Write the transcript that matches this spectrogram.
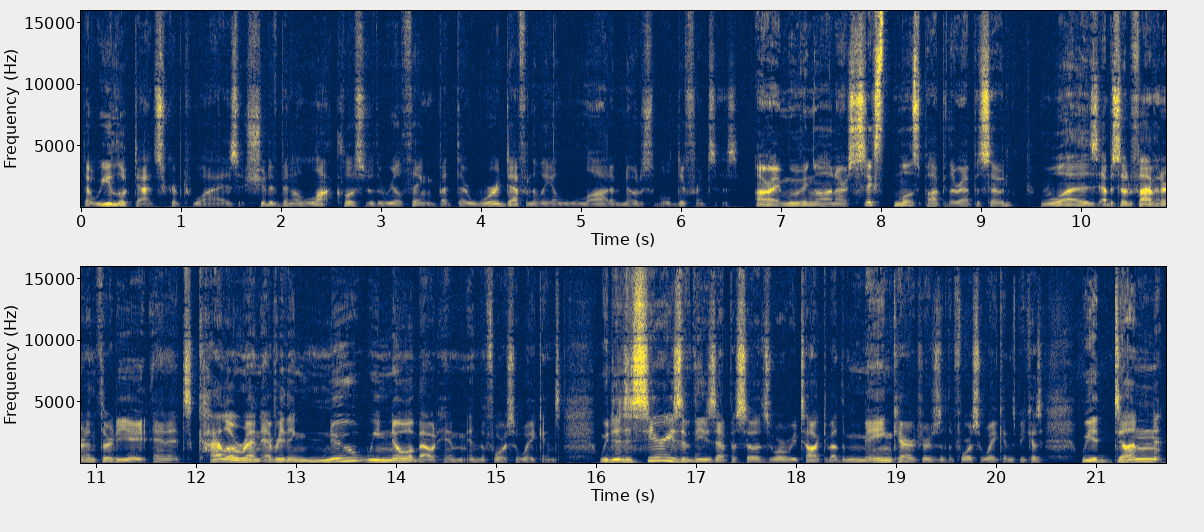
that we looked at script wise should have been a lot closer to the real thing, but there were definitely a lot of noticeable differences. All right, moving on. Our sixth most popular episode was episode 538, and it's Kylo Ren, everything new we know about him in The Force Awakens. We did a series of these episodes where we talked about the main characters of The Force Awakens because we had done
